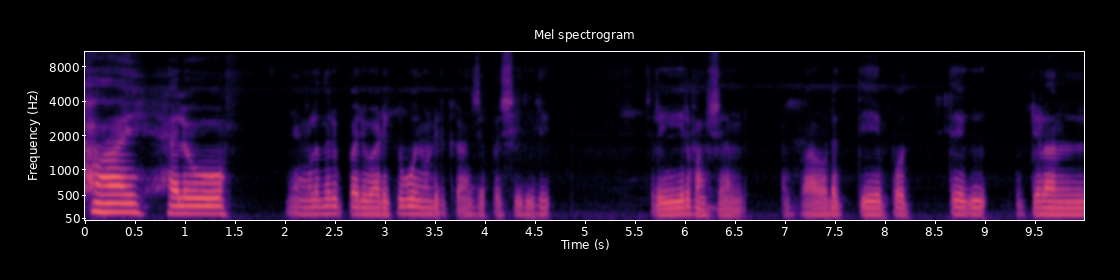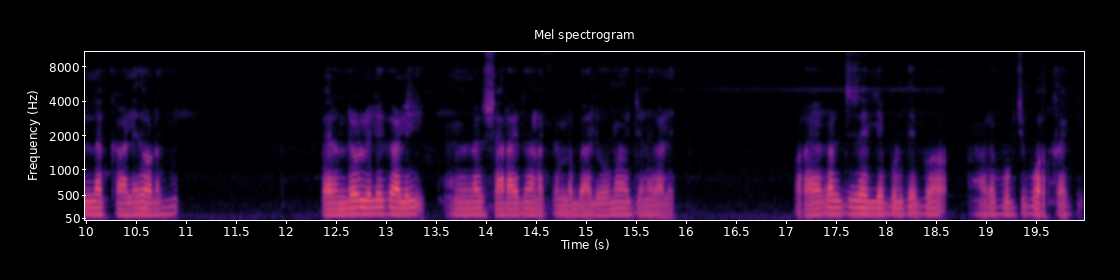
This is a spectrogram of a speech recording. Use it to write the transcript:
ഹായ് ഹലോ. ഞങ്ങളിന്നൊരു പരിപാടിക്ക് പോയിക്കൊണ്ടിരിക്കുകയാണ് ചെപ്പശ്ശേരിയിൽ ചെറിയൊരു ഫങ്ഷൻ ഉണ്ട് അപ്പോൾ അവിടെ എത്തിയപ്പോഴത്തേക്ക് കുട്ടികൾ നല്ല കളി തുടങ്ങി. പെരന്റെ ഉള്ളിൽ കളി നല്ല ഉഷാറായിട്ട് നടക്കുന്നുണ്ട്. ബലൂണുമായിട്ടാണ് കളി. കുറേ കളിച്ച് ശല്യപ്പെടുത്തിയപ്പോൾ അവരെ പിടിച്ച് പുറത്താക്കി.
